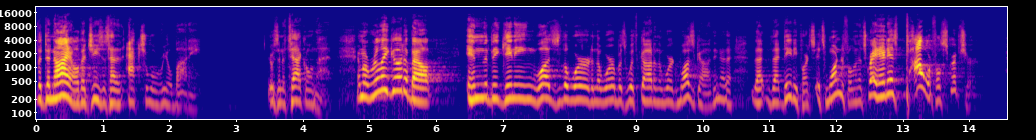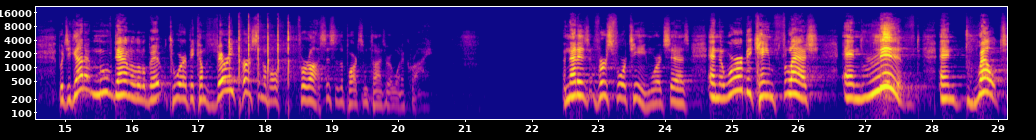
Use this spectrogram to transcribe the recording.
The denial that Jesus had an actual real body. It was an attack on that. And we're really good about in the beginning was the Word, and the Word was with God, and the Word was God. You know, that, that, that deity part. It's wonderful and it's great, and it is powerful scripture. But you got to move down a little bit to where it becomes very personable for us. This is the part sometimes where I want to cry. And that is verse 14, where it says, And the Word became flesh and lived and dwelt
